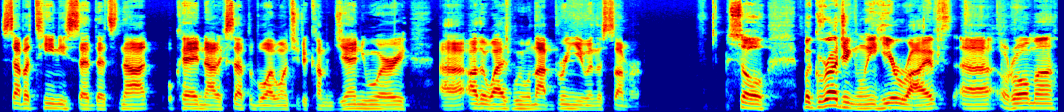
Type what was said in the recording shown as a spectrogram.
Sabatini said that's not okay, not acceptable. I want you to come in January. Uh, otherwise, we will not bring you in the summer. So, begrudgingly, he arrived. Uh, Roma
